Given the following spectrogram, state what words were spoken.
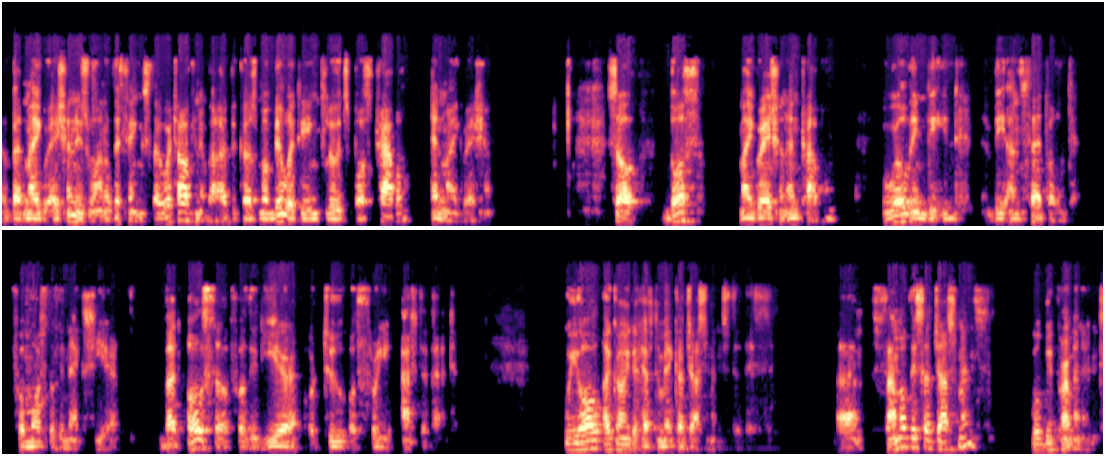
but migration is one of the things that we're talking about because mobility includes both travel and migration. So, both migration and travel will indeed be unsettled for most of the next year, but also for the year or two or three after that. We all are going to have to make adjustments to this. Um, some of these adjustments will be permanent.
